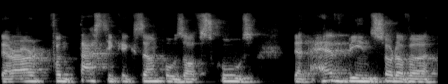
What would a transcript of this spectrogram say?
There are fantastic examples of schools that have been sort of a,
